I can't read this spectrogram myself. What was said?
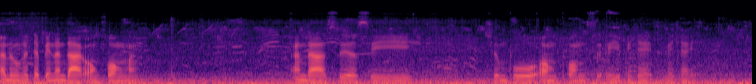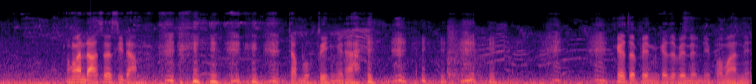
อันนู้นก็จะเป็นอันดาอองฟองมั้งอันดาเสื้อสี ชมพูอองฟองเสื้อเอ้ยไม่ใช่ไม่ใช่น้องอันดาเสื้อสีดำ จับลูกติ่งไม่ได้ ก็จะเป็นก็จะเป็นแบบนี้ประมาณนี้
